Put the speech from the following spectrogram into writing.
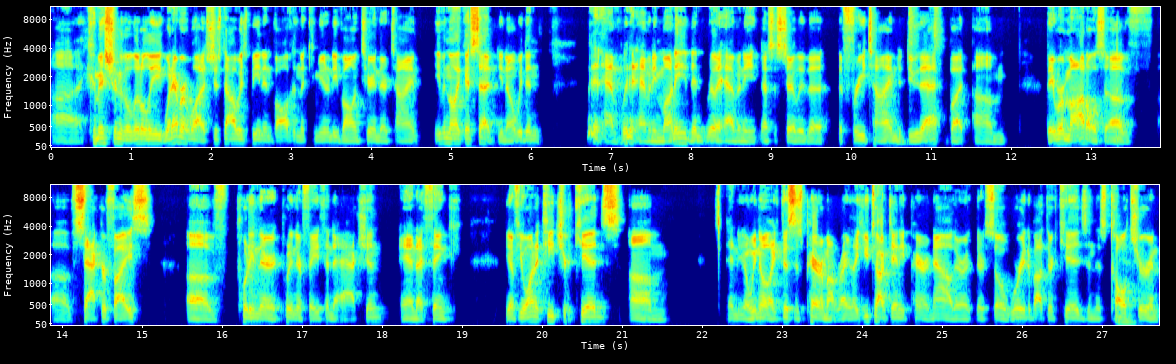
uh, commission of the Little League, whatever it was, just always being involved in the community, volunteering their time. Even though, like I said, you know, we didn't we didn't have we didn't have any money, didn't really have any necessarily the the free time to do that, but um, they were models of of sacrifice, of putting their putting their faith into action, and I think you know, if you want to teach your kids, um, and you know, we know like this is paramount, right? Like you talk to any parent now, they're they're so worried about their kids and this culture and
